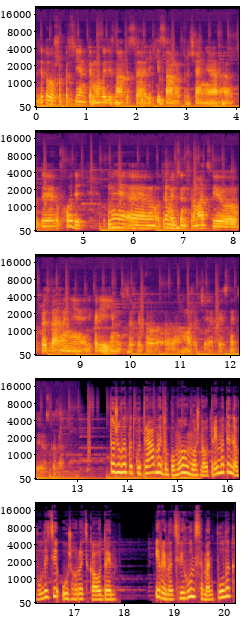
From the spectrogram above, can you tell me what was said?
Для того, щоб пацієнти могли дізнатися, які саме втручання туди входять, вони отримують цю інформацію при зверненні. Лікарі їм завжди то можуть пояснити і розказати. Тож у випадку травми допомогу можна отримати на вулиці Ужгородська, 1. Ірина Цвігун, Семен Пулик.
